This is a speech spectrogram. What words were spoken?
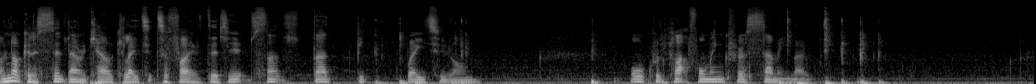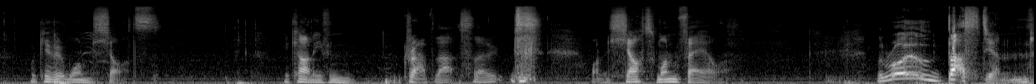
I'm not going to sit there and calculate it to five digits. That's that'd be way too long. Awkward platforming for a semi mode. We'll give it one shot. We can't even grab that, so one shot, one fail. The Royal Bastion.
